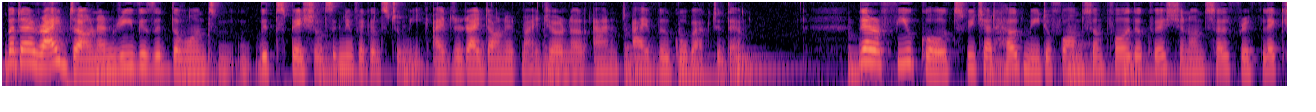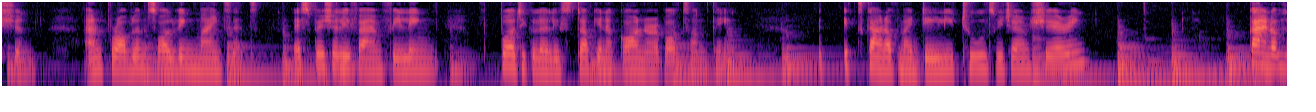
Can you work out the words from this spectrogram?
But I write down and revisit the ones with special significance to me. I write down in my journal and I will go back to them. There are a few quotes which had helped me to form some further question on self reflection and problem solving mindset, especially if I am feeling particularly stuck in a corner about something it's kind of my daily tools which I'm sharing. Kind of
